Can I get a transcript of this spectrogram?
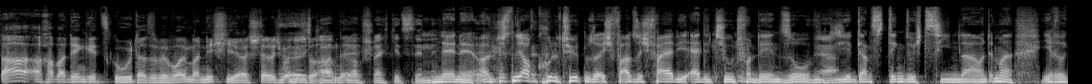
Ah, ach, aber denen geht's gut. Also wir wollen mal nicht hier. Stellt euch mal nicht ich so glaube, an, ey. glaub, schlecht geht's denen nicht. Nee, nee, also das sind ja auch coole Typen. So, ich, also ich feiere die Attitude von denen so, wie Ja. die ihr ganzes Ding durchziehen da und immer ihre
